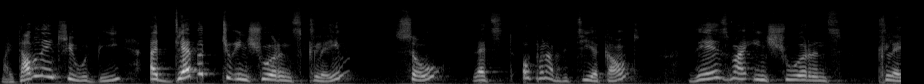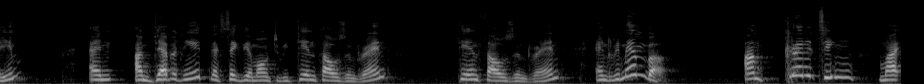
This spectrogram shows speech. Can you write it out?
My double entry would be a debit to insurance claim. So let's open up the T account. There's my insurance claim, and I'm debiting it. Let's take the amount to be 10,000 Rand. 10,000 Rand. And remember, I'm crediting my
